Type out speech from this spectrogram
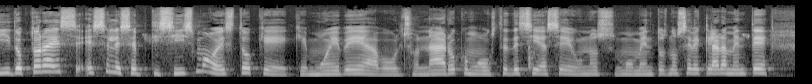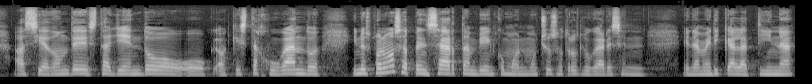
Y doctora, ¿es, ¿es el escepticismo esto que, que, mueve a Bolsonaro? Como usted decía hace unos momentos, no se ve claramente hacia dónde está yendo o a qué está jugando. Y nos ponemos a pensar también, como en muchos otros lugares en, en América Latina,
